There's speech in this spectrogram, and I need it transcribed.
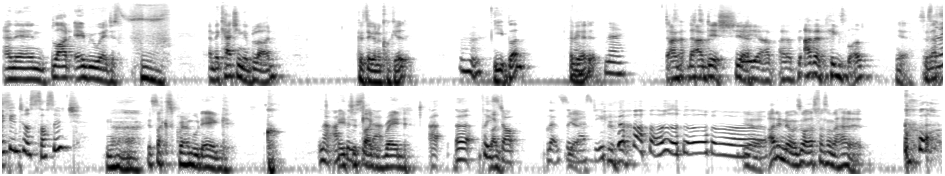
and then blood everywhere, just, and they're catching the blood because they're gonna cook it. You eat blood? Have you had it? No. That's, I've- that's a I've- dish. Yeah, yeah. yeah. I've, I've, I've had pig's blood. Yeah. So Do they that's make it into a sausage? nah, it's like scrambled egg. No, I It's just like that. red. Uh, uh, please like- stop. That's so Yeah. nasty. Yeah, I didn't know as well. That's the first time I had it.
